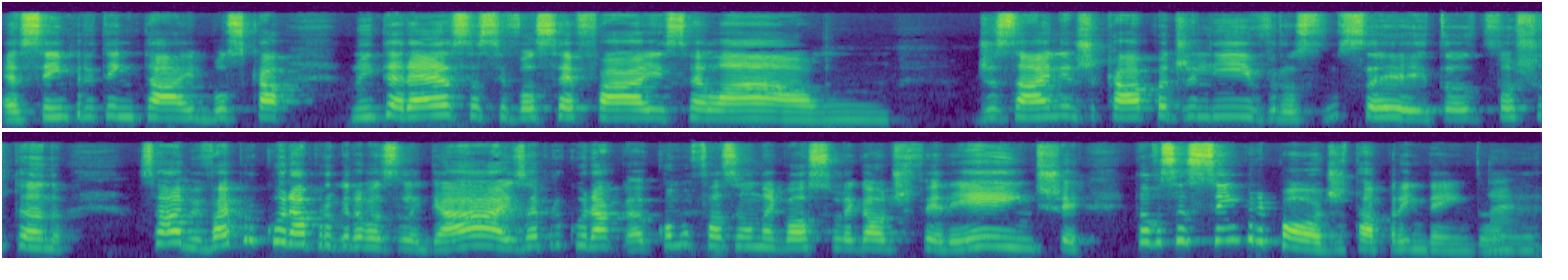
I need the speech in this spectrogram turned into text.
É sempre tentar e buscar. Não interessa se você faz, sei lá, um design de capa de livros, não sei, tô, tô chutando. sabe? Vai procurar programas legais, vai procurar ah, como fazer um negócio legal diferente. Então você sempre pode estar tá aprendendo. É.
